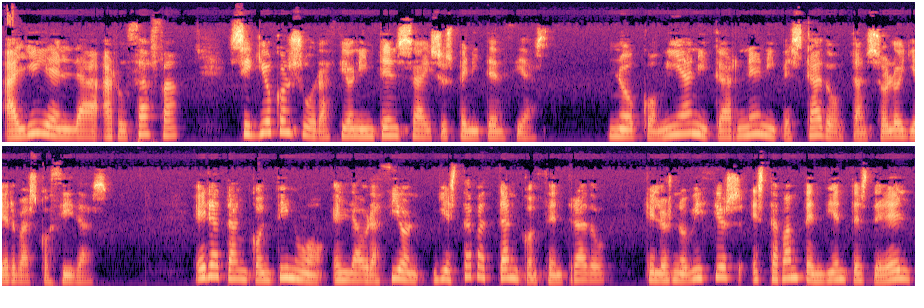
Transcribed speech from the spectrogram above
Allí en la Arruzafa siguió con su oración intensa y sus penitencias. No comía ni carne ni pescado, tan solo hierbas cocidas. Era tan continuo en la oración y estaba tan concentrado que los novicios estaban pendientes de él,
